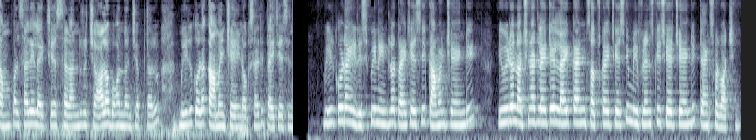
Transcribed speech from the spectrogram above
కంపల్సరీ లైక్ చేస్తారు. అందరూ చాలా బాగుందని చెప్తారు. మీరు కూడా కామెంట్ చేయండి. ఒకసారి ట్రై చేసింది. మీరు కూడా ఈ రెసిపీని ఇంట్లో ట్రై చేసి కామెంట్ చేయండి. ఈ వీడియో నచ్చినట్లయితే లైక్ అండ్ సబ్స్క్రైబ్ చేసి మీ ఫ్రెండ్స్కి షేర్ చేయండి. Thanks for watching.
